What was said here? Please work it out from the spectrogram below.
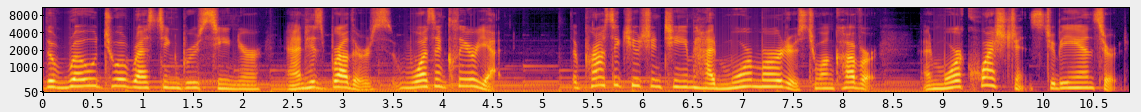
The road to arresting Bruce Sr. and his brothers wasn't clear yet. The prosecution team had more murders to uncover and more questions to be answered.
